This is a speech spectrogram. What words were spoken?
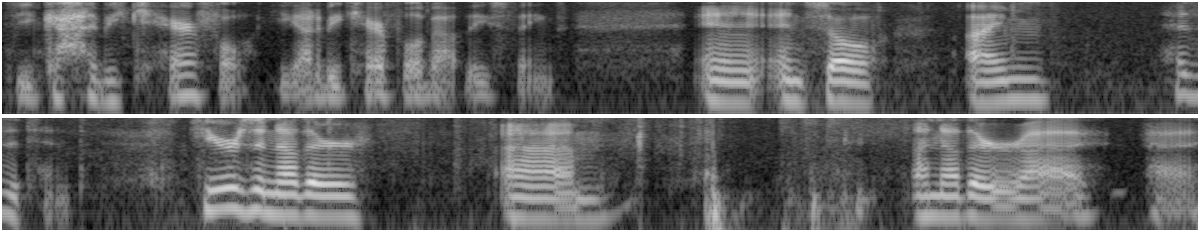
So you got to be careful. You got to be careful about these things. And, and so I'm hesitant. Here's another um, another uh, uh, uh,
